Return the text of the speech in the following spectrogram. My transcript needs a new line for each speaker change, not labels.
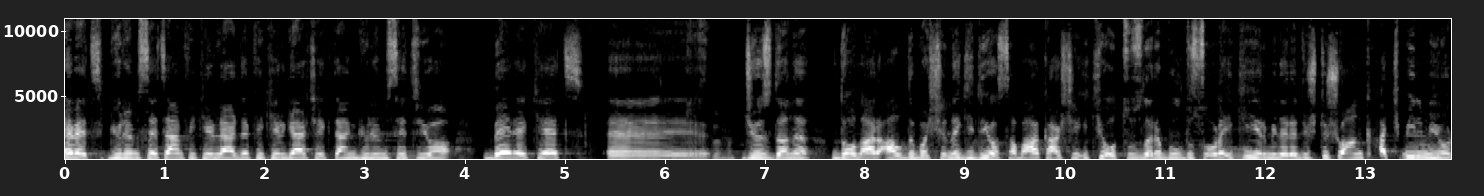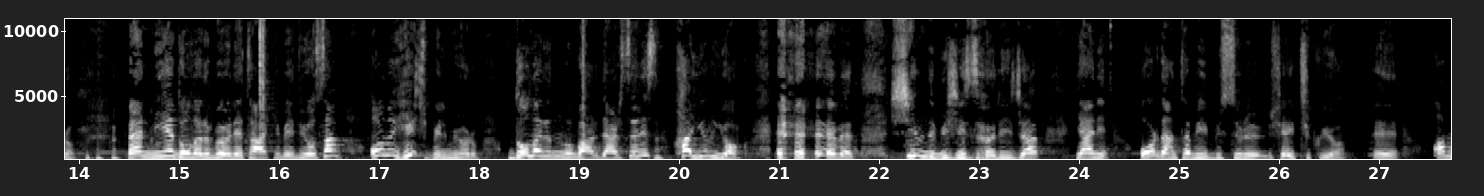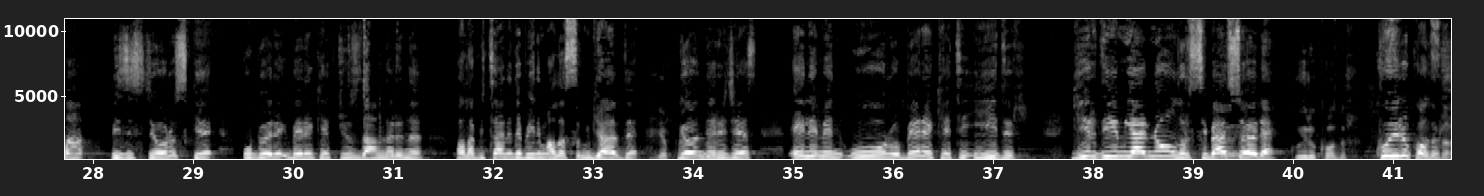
Evet, gülümseten fikirlerde fikir gerçekten gülümsetiyor. Bereket eee, cüzdanı. dolar aldı başını gidiyor. Sabaha karşı 2.30'ları buldu sonra 2.20'lere düştü. Şu an kaç bilmiyorum. Ben niye doları böyle takip ediyorsam onu hiç bilmiyorum. Doların mı var derseniz hayır yok. evet, şimdi bir şey söyleyeceğim. Yani oradan tabii bir sürü şey çıkıyor. Eee, ama biz istiyoruz ki bu böre- bereket cüzdanlarını valla bir tane de benim alasım geldi.
Yapın.
Göndereceğiz. Elimin uğuru, bereketi iyidir. Girdiğim yer ne olur Sibel söyle.
Kuyruk olur.
Kuyruk olur.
